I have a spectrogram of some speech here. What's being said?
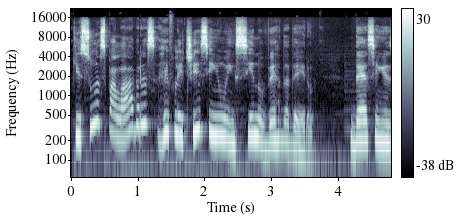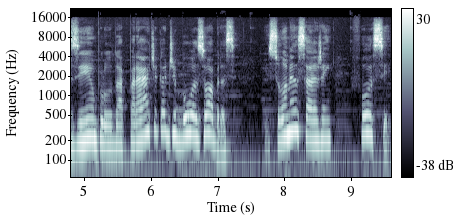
que suas palavras refletissem um ensino verdadeiro, dessem exemplo da prática de boas obras e sua mensagem fosse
